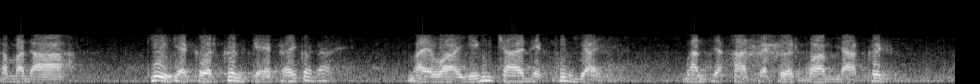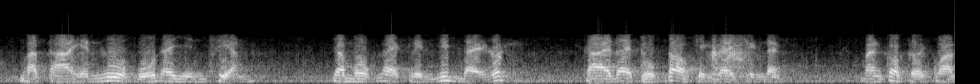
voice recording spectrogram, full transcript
ธรรมดา ที่จะเกิดขึ้นแก่ใครก็ได้ ไม่ว่าหญิงชายเด็กผู้ใหญ่ มันจะอาจจะเกิดความอยากขึ้น เมื่อตาเห็นรูปหูได้ยินเสียง จมูกได้กลิ่นลิ้นได้รสกายได้ถูกต้องสิ่งใดสิ่งหนึ่งมันก็เกิดความ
